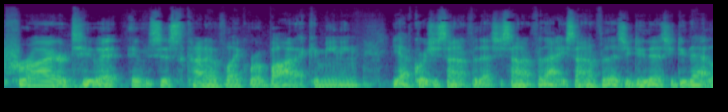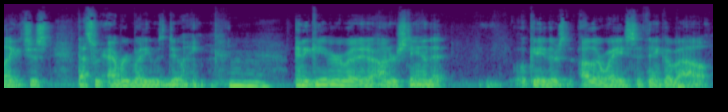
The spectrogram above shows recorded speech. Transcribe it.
prior to it, it was just kind of like robotic, meaning, yeah, of course you sign up for this, you sign up for that, you sign up for this, you do this, you do that. Like it's just that's what everybody was doing, mm-hmm. and it gave everybody to understand that okay, there's other ways to think about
